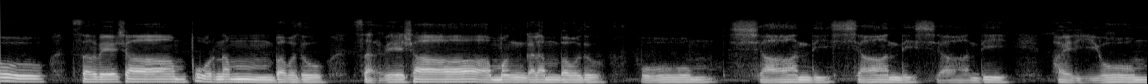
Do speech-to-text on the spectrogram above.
സർവേഷാം പൂർണം ഭവതു. സർവേഷാം മംഗളം ഭവതു. ഓം ശാന്തി ശാന്തി ശാന്തി. ഹരി ഓം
